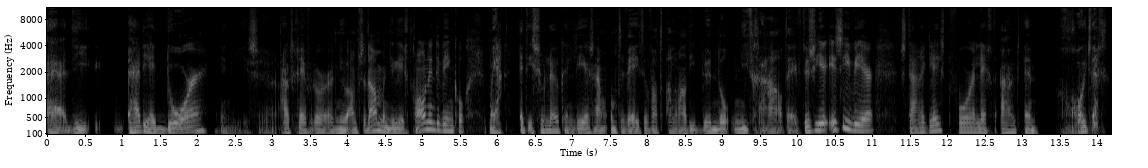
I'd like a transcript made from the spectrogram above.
Eh, die, eh, die heet Door. En die is eh, uitgegeven door Nieuw Amsterdam. En die ligt gewoon in de winkel. Maar ja, het is zo leuk en leerzaam om te weten... wat allemaal die bundel niet gehaald heeft. Dus hier is hij weer. Starik leest voor, legt uit en gooit weg.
